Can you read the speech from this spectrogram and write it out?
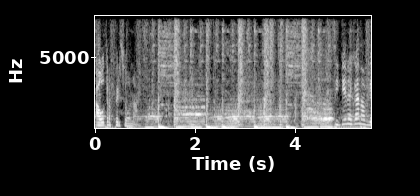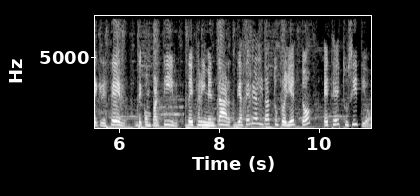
a otras personas. Si tienes ganas de crecer, de compartir, de experimentar, de hacer realidad tu proyecto, este es tu sitio.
